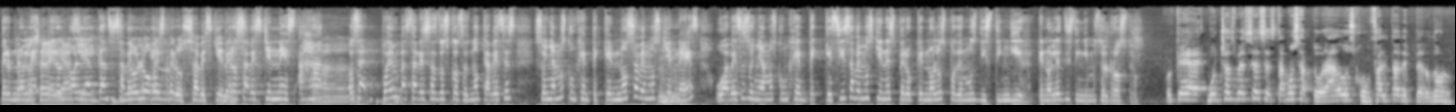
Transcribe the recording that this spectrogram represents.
pero, Pero no, no le, pero no le alcanzas a ver. No lo el- ves, pero sabes quién pero es. sabes quién es, ajá. Ah. O sea, pueden pasar esas dos cosas, ¿no? Que a veces soñamos con gente que no sabemos quién es, o a veces soñamos con gente que sí sabemos quién es, pero que no los podemos distinguir, que no les distinguimos el rostro. Porque muchas veces estamos atorados con falta de perdón.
